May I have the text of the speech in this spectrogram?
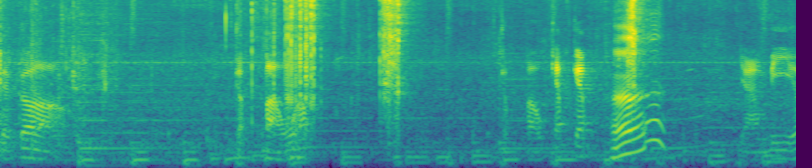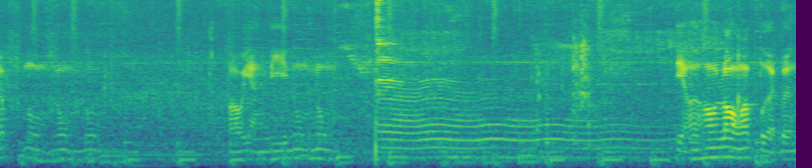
แล้วก็ กระเป๋าครับกระเป๋าแก๊ปแก๊ป Huh? อย่างดีครับนุ่มนุ่มนุ่มกระเป๋าอย่างดีนุ่มนุ่มเดี๋ยวห้องลองมาเปิดเบิง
